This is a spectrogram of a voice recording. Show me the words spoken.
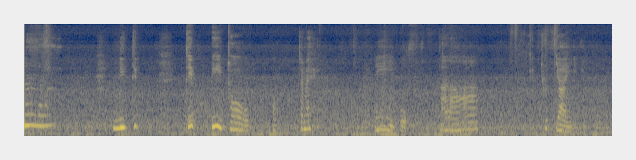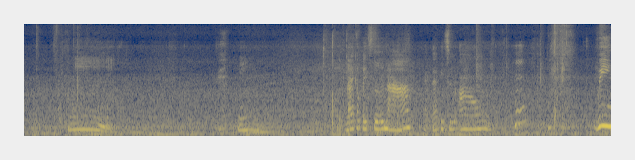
น่ารักนี่ทิปทิปปี้โทใช่ไหม นี่ปกน่ารัก ชุดใหญ่ นี่ นี่อยากได้ก็ไปซื้อนะ อยากได้ไปซื้อเอา วิ่ง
